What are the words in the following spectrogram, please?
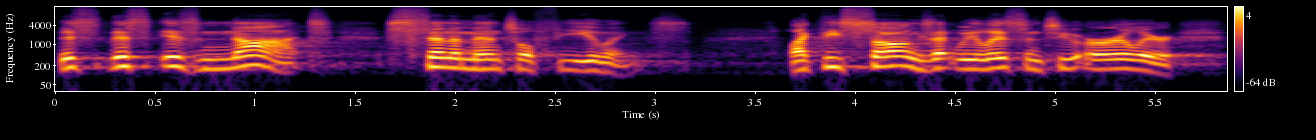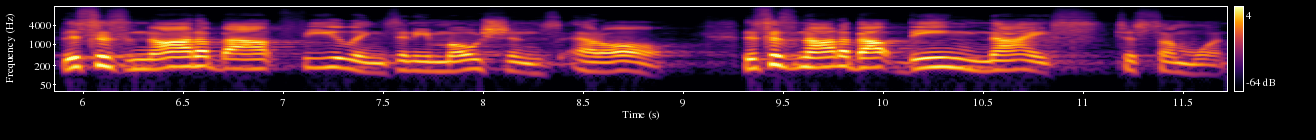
This, this is not sentimental feelings. Like these songs that we listened to earlier, this is not about feelings and emotions at all. This is not about being nice to someone.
